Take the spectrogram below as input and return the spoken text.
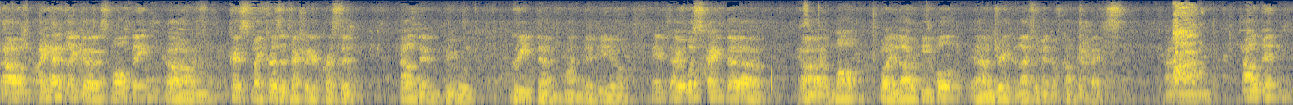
Um, I had like a small thing because my cousins actually requested Alden to greet them on video. And I was kind of uh, mobbed by a lot of people uh, during the last event of Complex. Um, Alden,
